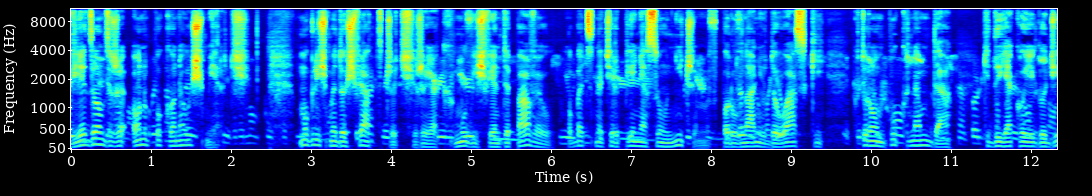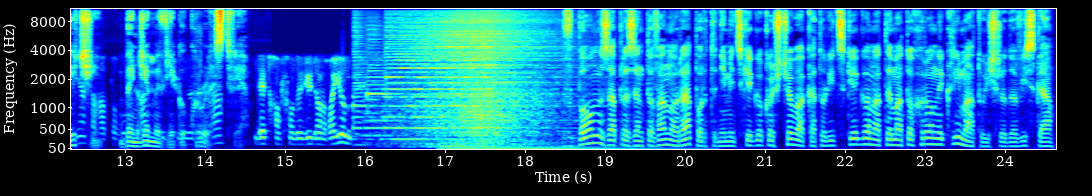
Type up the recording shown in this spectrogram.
wiedząc, że On pokonał śmierć. Mogliśmy doświadczyć, że jak mówi święty Paweł, obecne cierpienia są niczym w porównaniu do łaski, którą Bóg nam da, kiedy jako Jego dzieci będziemy w Jego Królestwie. W Bonn zaprezentowano raport niemieckiego Kościoła katolickiego na temat ochrony klimatu i środowiska.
